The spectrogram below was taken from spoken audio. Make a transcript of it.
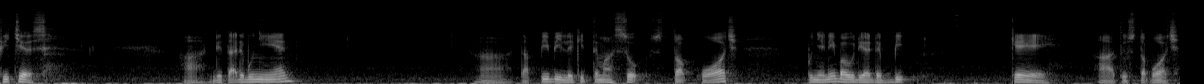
features. Ha dia tak ada bunyi kan. Ha tapi bila kita masuk stopwatch punya ni baru dia ada beep. Okay. Ha tu stopwatch.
